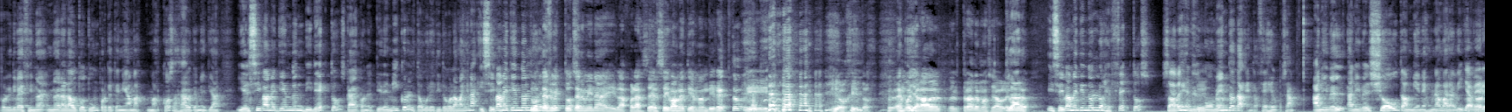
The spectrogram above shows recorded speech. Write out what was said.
porque te iba a decir, no, no era el autotune porque tenía más, más cosas, ¿sabes? Te metía, y él se iba metiendo en directo, ¿sabes? Con el pie de micro, el taburetito con la máquina, y se iba metiendo en Tú, los tú efectos. terminas y la frase él se iba metiendo en directo y, y ojito. Hemos llegado el, el track demasiado lejos. Claro, y se iba metiendo en los efectos, ¿sabes? En el Sí, momento tal. Entonces, o sea, a nivel, a nivel show también es una maravilla ver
